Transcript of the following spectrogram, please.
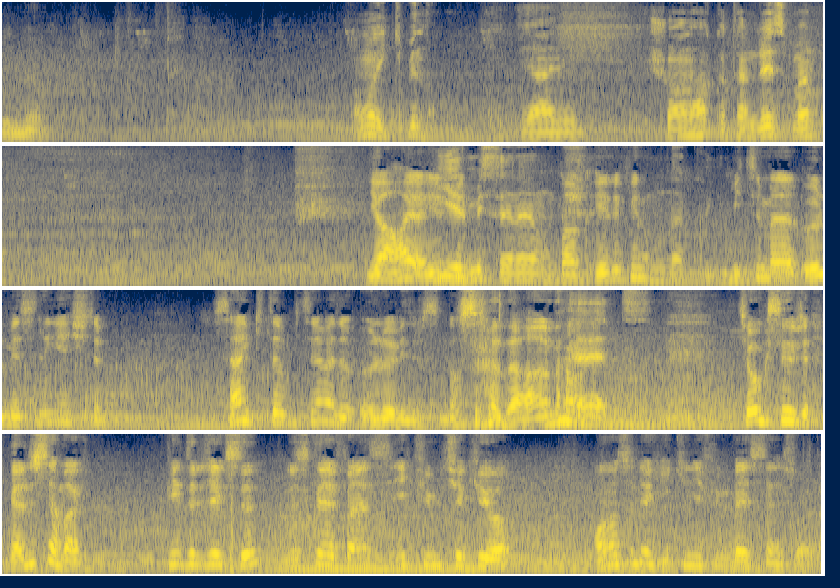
Bilmiyorum. Ama 2000 yani şu an hakikaten resmen Ya hayır herifin 20 sene olmuş. Bak herifin bitirmeden ölmesini geçtim. Sen kitabı bitiremeden ölebilirsin o sırada anladın mı? Evet. Çok sinirci. Yani düşünsene bak Peter Jackson Riskler Efendisi ilk filmi çekiyor. Ondan sonra diyor ki ikinci film 5 sene sonra.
